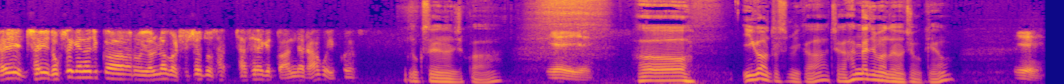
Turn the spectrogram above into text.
저희, 저희 녹색에너지과로 연락을 주셔도 사- 자세하게 또 안내를 하고 있고요. 녹색에너지과. 예, 예. 어, 이건 어떻습니까? 제가 한 가지만 더 여쭤볼게요. 예.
